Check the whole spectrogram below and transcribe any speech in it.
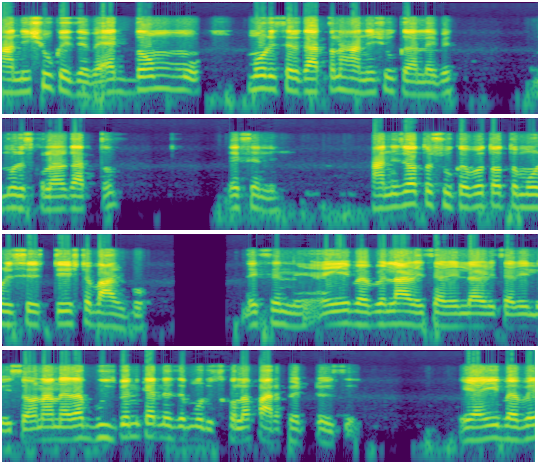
হানি শুকে যাবে, একদম মরিচের গাত হানি শুকা লাইবে। মরিচ কলার গাত দেখছেন হানি যত শুকাবো, তত মরিচের টেস্ট বাড়বো। দেখছেন এইভাবে লাড়ি চাড়ি লাড়ি চাড়ি লইছে। অনানারা বুঝবেন কেন যে মরিচ কলা পারফেক্ট হয়েছে এইভাবে,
